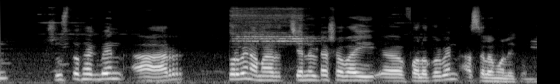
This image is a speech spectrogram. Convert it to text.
সুস্থ থাকবেন, আর করবেন আমার চ্যানেলটা সবাই ফলো করবেন। আসসালামু আলাইকুম।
